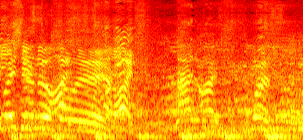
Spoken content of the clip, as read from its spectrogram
Congratulations, Philip. Ice. Add ice. Worse.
